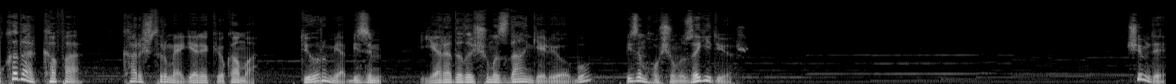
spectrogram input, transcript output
O kadar kafa karıştırmaya gerek yok ama diyorum ya bizim yaratılışımızdan geliyor bu. Bizim hoşumuza gidiyor. Şimdi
